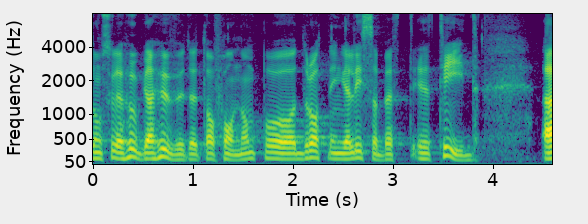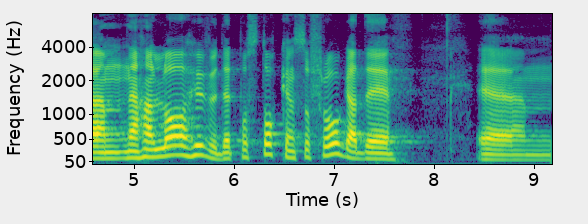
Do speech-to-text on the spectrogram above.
de skulle hugga huvudet av honom på drottning Elizabeth eh, tid. Ehm, när han la huvudet på stocken så frågade ehm,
